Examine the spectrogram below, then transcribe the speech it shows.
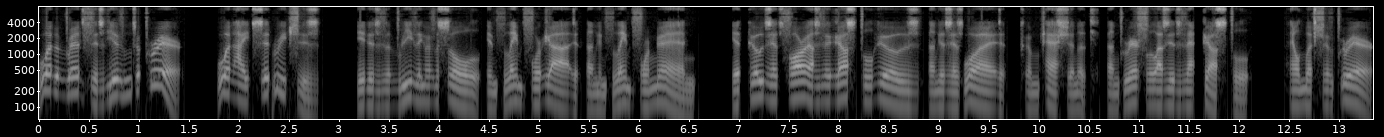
What a breadth is given to prayer! What heights it reaches! It is the breathing of a soul, inflamed for God, and inflamed for man. It goes as far as the gospel goes, and is as wide, compassionate, and prayerful as is that gospel. How much of prayer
